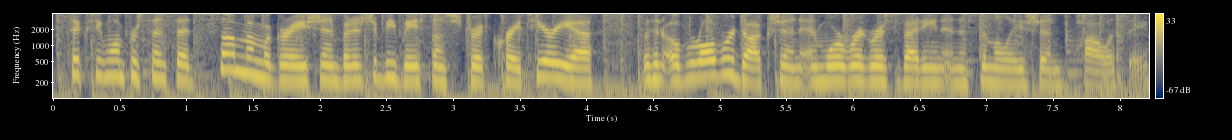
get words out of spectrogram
61% said some immigration, but it should be based on strict criteria with an overall reduction and more rigorous vetting and assimilation policy.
